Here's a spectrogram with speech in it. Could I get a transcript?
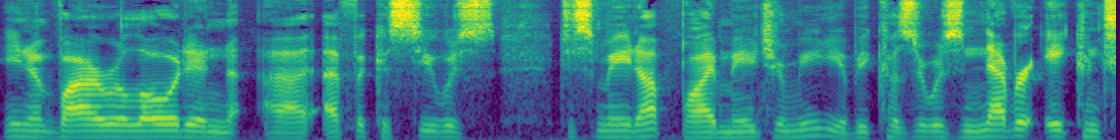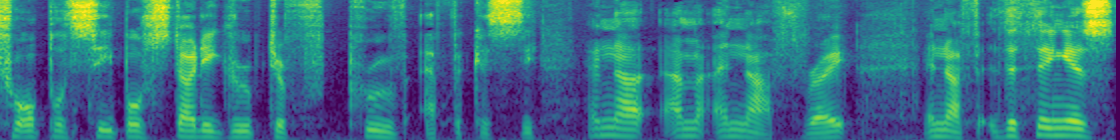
you know, viral load and uh, efficacy was just made up by major media because there was never a control placebo study group to f- prove efficacy. Enough, um, enough, right? Enough. The thing is,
